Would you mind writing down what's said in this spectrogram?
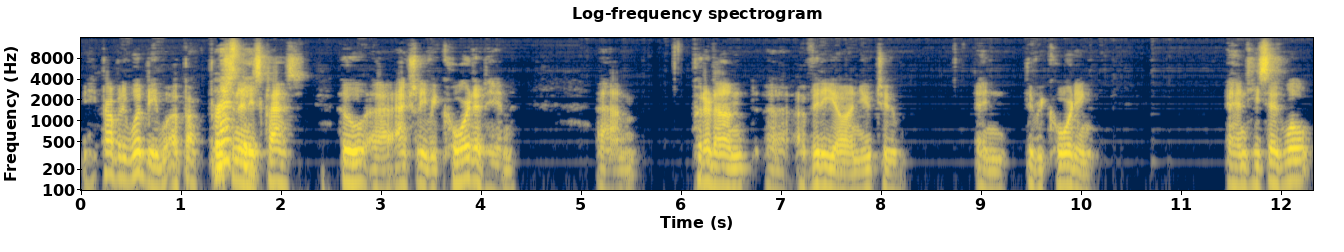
he probably would be. A, person in his class who uh, actually recorded him, um, put it on uh, a video on YouTube, and the recording. And he said, Well,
